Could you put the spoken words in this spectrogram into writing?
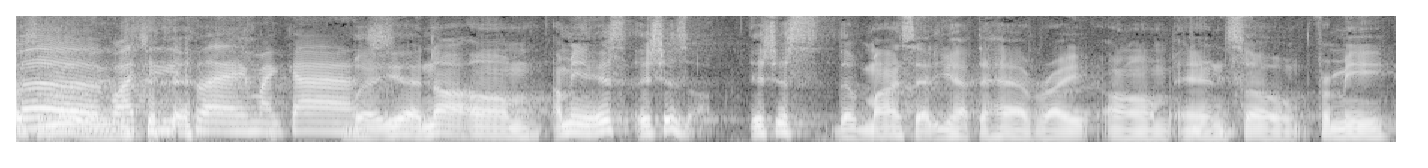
love absolutely. watching you play. My gosh. But yeah, no. Um, I mean, it's it's just it's just the mindset you have to have, right? Um, and so for me,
